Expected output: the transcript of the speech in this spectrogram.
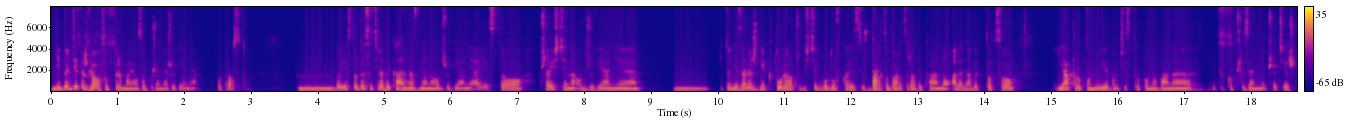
Nie będzie też dla osób, które mają zaburzenia żywienia, po prostu. Mm, bo jest to dosyć radykalna zmiana odżywiania. Jest to przejście na odżywianie, i to niezależnie które, oczywiście głodówka jest już bardzo, bardzo radykalną, ale nawet to, co ja proponuję, bądź jest proponowane nie tylko przeze mnie przecież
